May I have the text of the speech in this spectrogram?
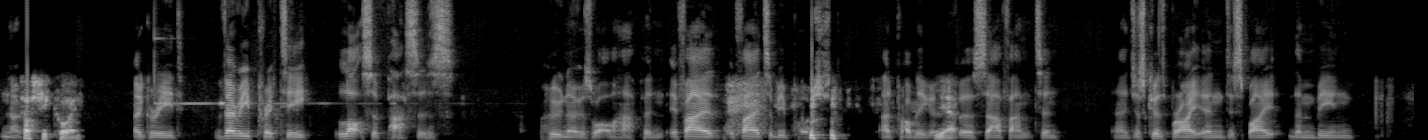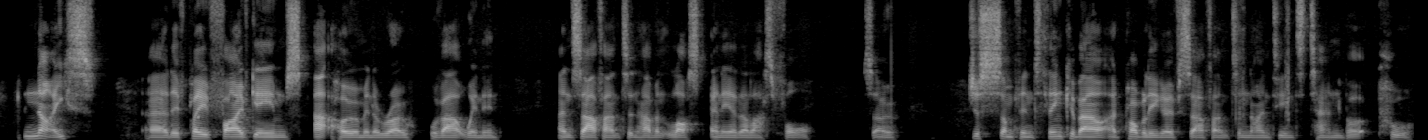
No. Toss your coin. Agreed. Very pretty. Lots of passes. Who knows what will happen? If I if I had to be pushed, I'd probably go yeah. for Southampton, uh, just because Brighton, despite them being nice, uh, they've played five games at home in a row without winning and Southampton haven't lost any of the last four. So just something to think about. I'd probably go for Southampton 19 to 10, but phew,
